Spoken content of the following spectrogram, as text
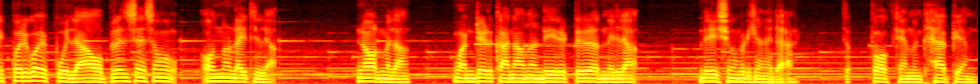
ഇപ്പോൾ ഒരു കുഴപ്പമില്ല. ഓപ്പറേഷൻ ശേഷം ഒന്നും ഉണ്ടായിട്ടില്ല. നോർമലാണ് വണ്ടി എടുക്കാനാവുന്നുണ്ട്. ഇരുട്ട് കയറുന്നില്ല ദേഷ്യവും പിടിക്കുന്നില്ല. ഇപ്പോൾ ഹാപ്പിയാണ്.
